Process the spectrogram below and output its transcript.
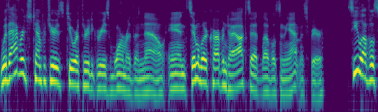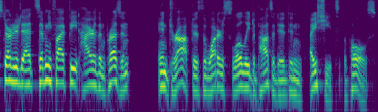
With average temperatures 2 or 3 degrees warmer than now, and similar carbon dioxide levels in the atmosphere, sea levels started at 75 feet higher than present and dropped as the water slowly deposited in ice sheets at the poles.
